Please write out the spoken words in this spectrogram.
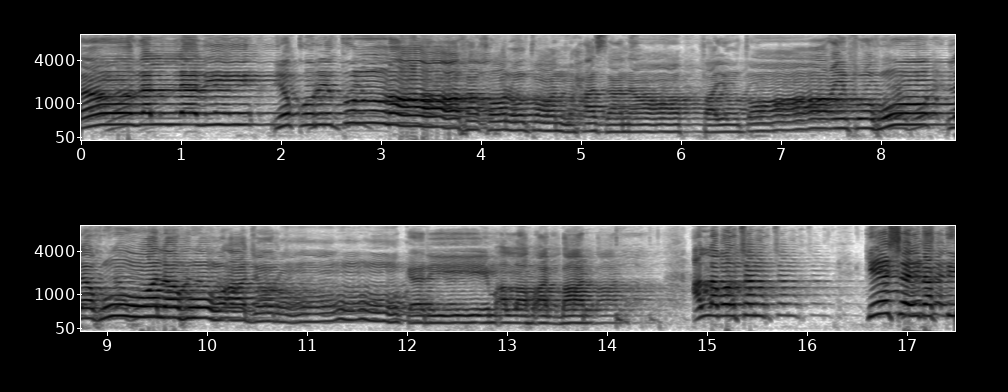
মাউযাল্লাযী ইউকরিদুল্লাহ করদান হাসানা ফায়ুদাইফুহু লাহু ওয়া লাহু আজরুন কারীম আল্লাহু আকবার আল্লাহ বলছেন কে সেই ব্যক্তি?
